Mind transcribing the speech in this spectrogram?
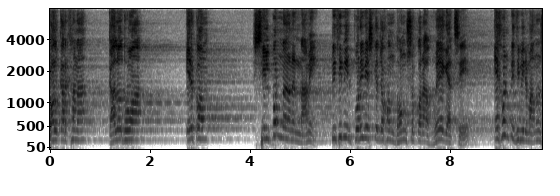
কলকারখানা, কালো ধোঁয়া, এরকম শিল্পোন্নয়নের নামে পৃথিবীর পরিবেশকে যখন ধ্বংস করা হয়ে গেছে, এখন পৃথিবীর মানুষ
